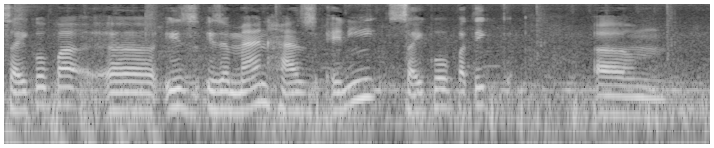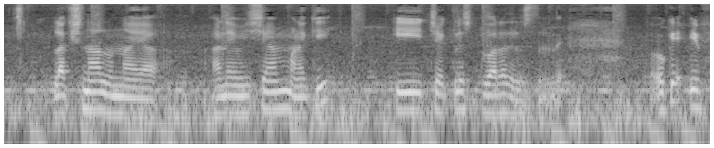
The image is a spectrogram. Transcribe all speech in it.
psychopath uh, is is a man has any psychopathic um, లక్షణాలు ఉన్నాయా అనే విషయం మనకి ఈ చెక్ లిస్ట్ ద్వారా తెలుస్తుంది. Okay if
